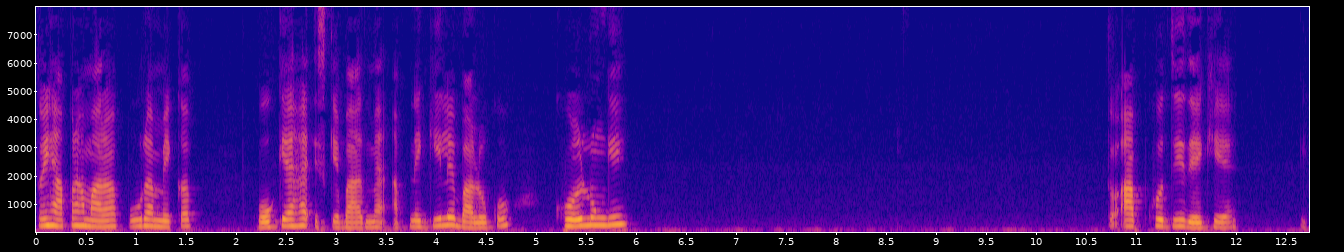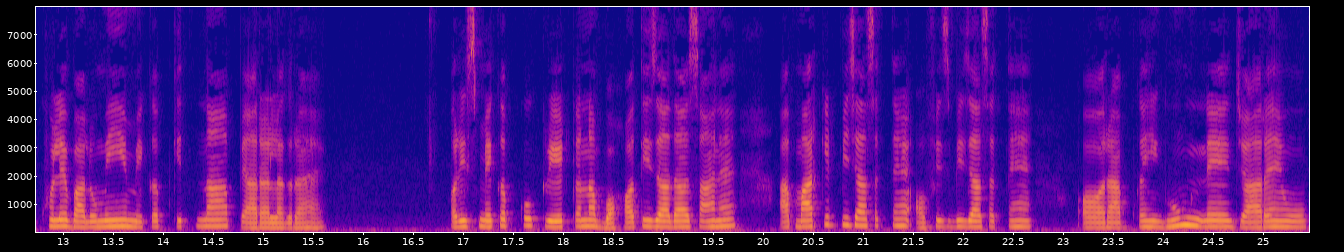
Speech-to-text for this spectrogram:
तो यहाँ पर हमारा पूरा मेकअप हो गया है। इसके बाद मैं अपने गीले बालों को खोल लूँगी। तो आप खुद ही देखिए खुले बालों में ये मेकअप कितना प्यारा लग रहा है। और इस मेकअप को क्रिएट करना बहुत ही ज़्यादा आसान है। आप मार्केट भी जा सकते हैं ऑफ़िस भी जा सकते हैं और आप कहीं घूमने जा रहे हो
